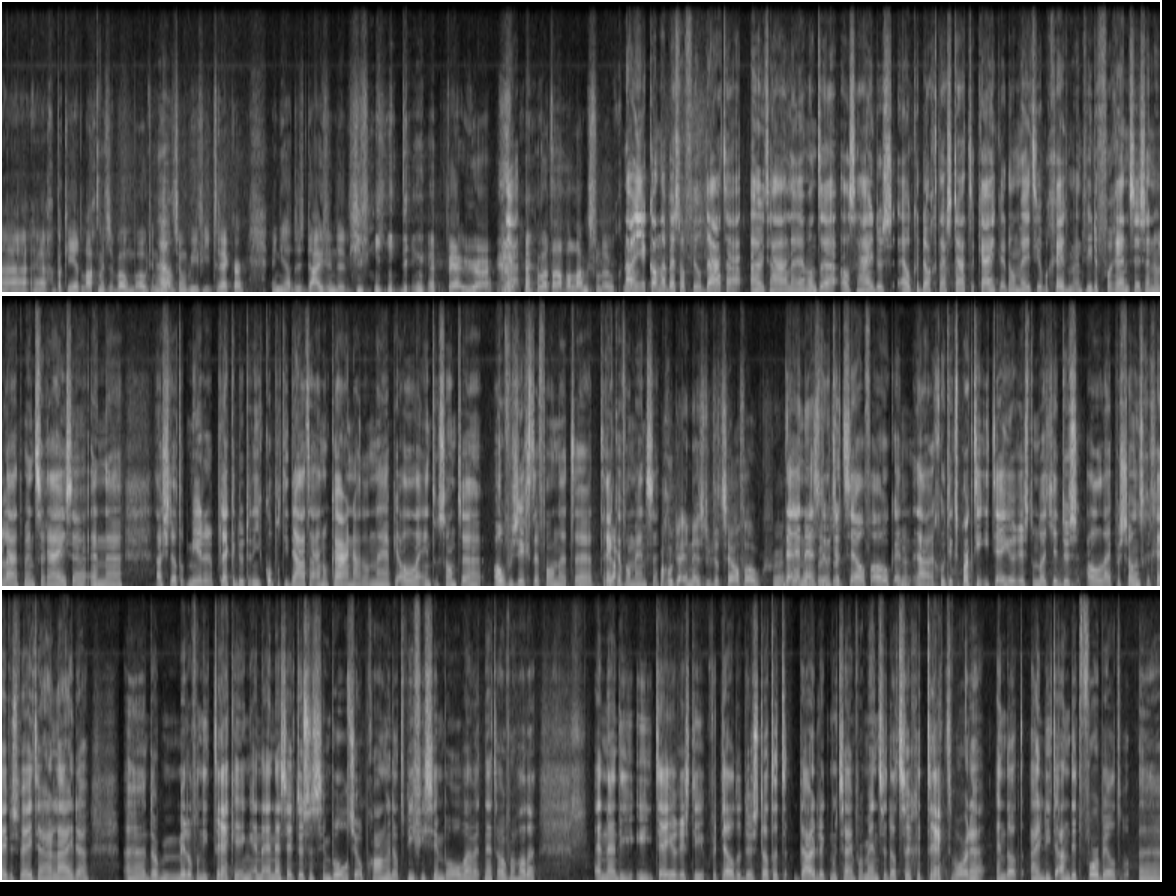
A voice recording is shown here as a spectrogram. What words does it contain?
geparkeerd lag met zijn woonboot. En die Oh. had zo'n wifi-tracker. En die had dus duizenden wifi-dingen per uur, Ja. wat er allemaal langs vloog. Nou, Ja. je kan daar best wel veel data uithalen. Hè? Want als hij dus elke dag daar staat te kijken, dan weet hij op een gegeven moment wie de forens is en hoe laat mensen reizen. En eh, als je dat op meerdere plekken doet en je koppelt die data aan elkaar, nou, dan heb je allerlei interessante overzichten van het eh, trekken Ja. van mensen. Maar goed, de NS doet dat zelf ook. Hè, De NS doet het zelf ook. En Ja. nou, goed, ik sprak die IT-jurist omdat je dus allerlei persoonsgegevens weet te herleiden eh, door middel van die tracking. En de NS heeft dus een symbooltje opgehangen, dat wifi-symbool waar we het net over hadden. En eh, die IT-jurist die vertelde dus dat het duidelijk moet zijn voor mensen dat ze getrackt worden. En dat hij liet aan dit voorbeeld eh,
